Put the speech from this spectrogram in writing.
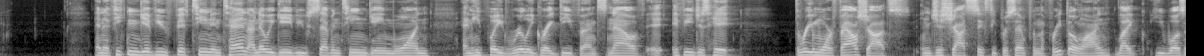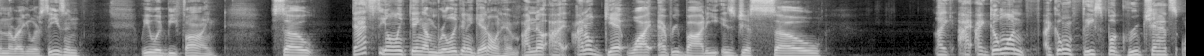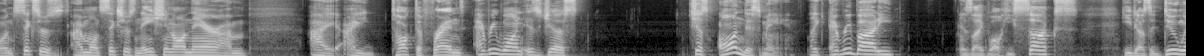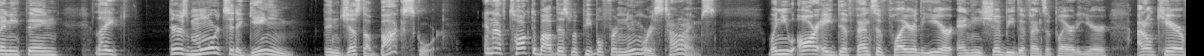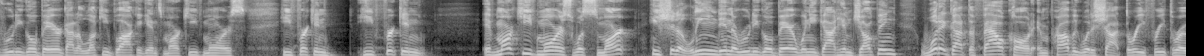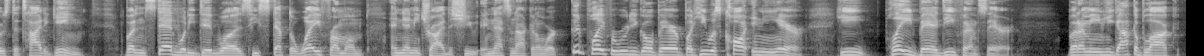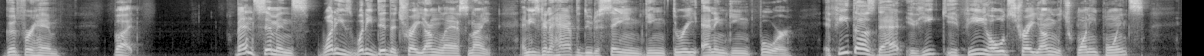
And if he can give you 15 and 10, I know he gave you 17 game one, and he played really great defense. Now, if if he just hit three more foul shots, and just shot 60% from the free throw line like he was in the regular season, we would be fine. So that's the only thing I'm really going to get on him. I know I, I don't get why everybody is just so like I, I go on I go on Facebook group chats on Sixers. I'm on Sixers Nation on there. I'm I I talk to friends. Everyone is just just on this man. Like everybody is like, well, he sucks. He doesn't do anything. Like there's more to the game than just a box score. And I've talked about this with people for numerous times. When you are a defensive player of the year, and he should be defensive player of the year, I don't care if Rudy Gobert got a lucky block against Markieff Morris. He freaking, he freaking, if Markieff Morris was smart, he should have leaned into Rudy Gobert when he got him jumping, would have got the foul called, and probably would have shot three free throws to tie the game. But instead, what he did was he stepped away from him and then he tried to shoot, and that's not going to work. Good play for Rudy Gobert, but he was caught in the air. He played bad defense there. But I mean, he got the block. Good for him. But Ben Simmons, what he's what he did to Trae Young last night, and he's gonna have to do the same game three and in game four. If he does that, if he if he holds Trae Young to 20 points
